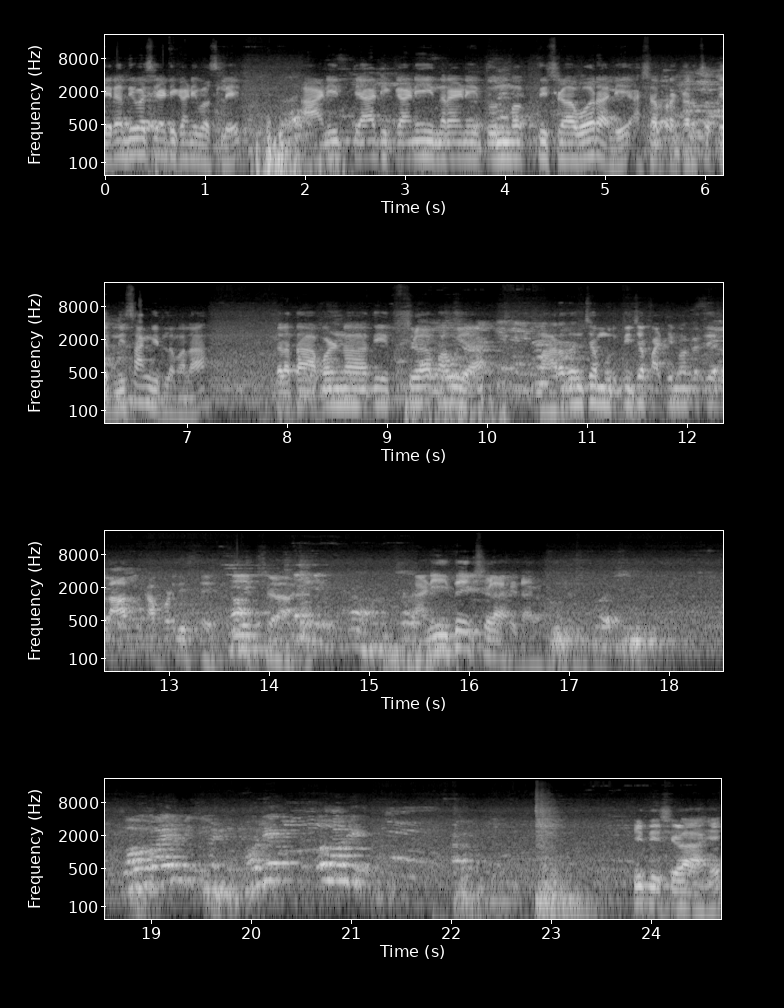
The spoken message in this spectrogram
तेरा दिवस या ठिकाणी बसले आणि त्या ठिकाणी इंद्रायणीतून मग ती शिळा वर आली अशा प्रकारचं त्यांनी सांगितलं मला. तर आता आपण ती शिळा पाहूया. महाराजांच्या मूर्तीच्या पाठीमागं जे लाल कापड दिसते ती एक शिळा आहे. आणि इथे एक शिळा आहे डाव्या. ही ती शिळा आहे.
